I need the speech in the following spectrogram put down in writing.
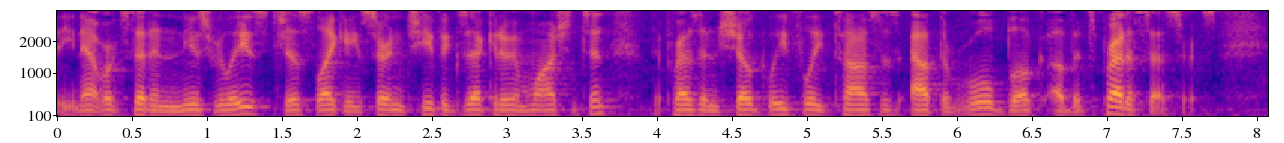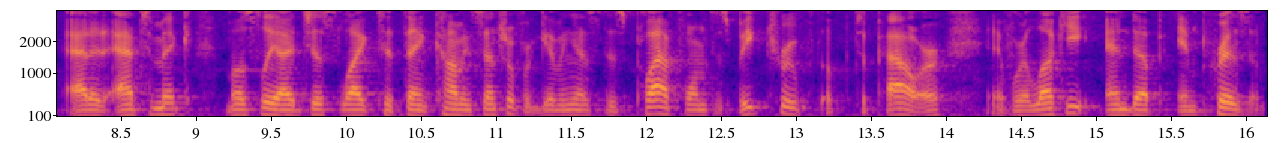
The network said in a news release, just like a certain chief executive in Washington, the president show gleefully tosses out the rule book of its predecessors. Added Atamanuik, mostly I'd just like to thank Comedy Central for giving us this platform to speak truth to power, and if we're lucky, end up in prison.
